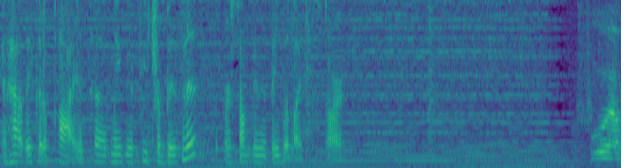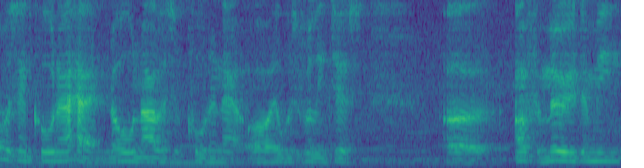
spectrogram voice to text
and how they could apply it to maybe a future business or something that they would like to start before I was in coding, I had no knowledge of coding at all. It was really just uh, unfamiliar to me.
